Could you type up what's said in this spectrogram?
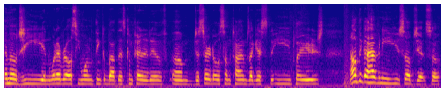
MLG and whatever else you want to think about that's competitive. Um, Deserto sometimes, I guess the EU players. I don't think I have any EU subs yet, so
